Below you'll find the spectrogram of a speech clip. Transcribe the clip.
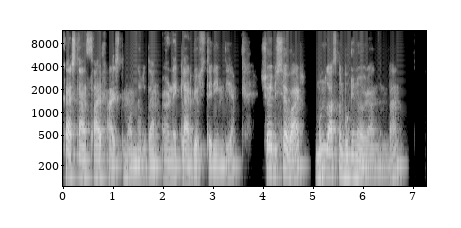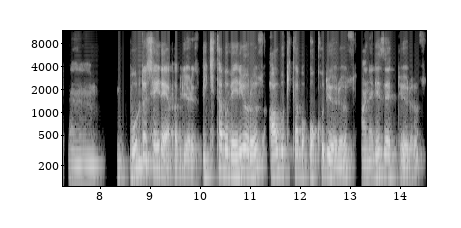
birkaç tane sayfa açtım. Onlardan örnekler göstereyim diye. Şöyle bir şey var. Bunu da aslında bugün öğrendim ben. Burada şey de yapabiliyoruz. Bir kitabı veriyoruz. Al bu kitabı oku diyoruz. Analiz et diyoruz.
